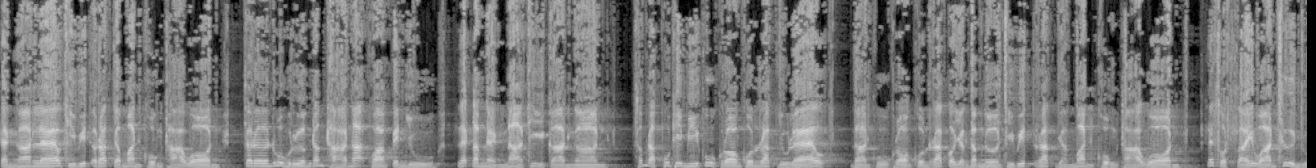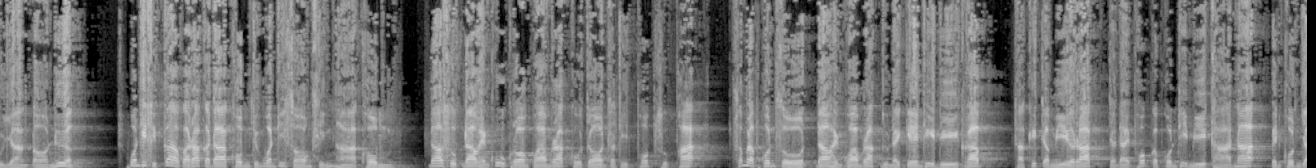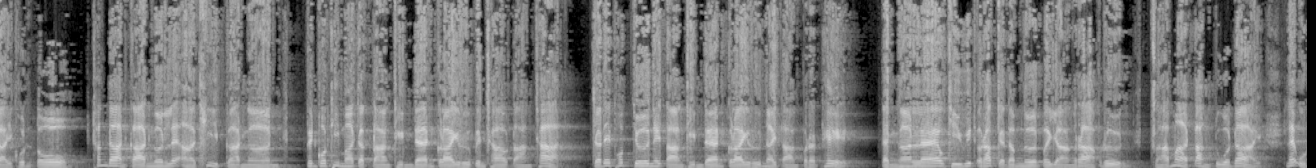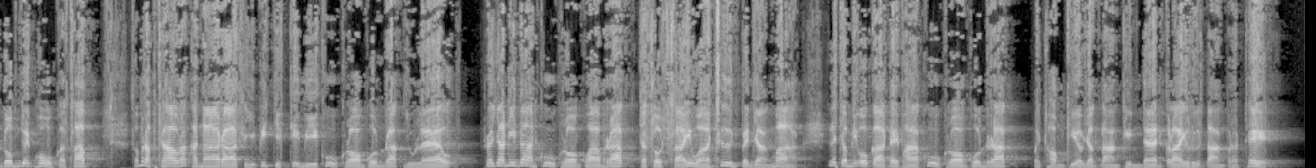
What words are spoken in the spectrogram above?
แต่งงานแล้วชีวิตรักจะมั่นคงถาวร เจริญรุ่งเรืองทั้งฐานะความเป็นอยู่ และตำแหน่งหน้าที่การงานสำหรับผู้ที่มีคู่ครองคนรักอยู่แล้ว ด้านคู่ครองคนรักก็ยังดำเนินชีวิตรักอย่างมั่นคงถาวร และสดใสหวานชื่นอยู่อย่างต่อเนื่อง วันที่ 19 กรกฎาคมถึงวันที่สองสิงหาคม ดาวศุกดาวแห่งคู่ครองความรักโคจรสถิตภพสุภะสำหรับคนโสด ดาวแห่งความรักอยู่ในเกณฑ์ที่ดีครับ ถ้าคิดจะมีรัก จะได้พบกับคนที่มีฐานะ เป็นคนใหญ่คนโต ทั้งด้านการเงินและอาชีพการงาน เป็นคนที่มาจากต่างถิ่นแดนไกลหรือเป็นชาวต่างชาติ จะได้พบเจอในต่างถิ่นแดนไกลหรือในต่างประเทศ แต่งงานแล้วชีวิตรักจะดำเนินไปอย่างราบรื่น สามารถตั้งตัวได้ และอุดมด้วยโภคทรัพย์สำหรับชาวลัคนาราศีพิจิกที่มีคู่ครองคนรักอยู่แล้ว ระยะนี้ด้านคู่ครองความรักจะสดใสหวานชื่นเป็นอย่างมาก และจะมีโอกาสได้พาคู่ครองคนรัก ไปท่องเที่ยวยังต่างถิ่นแดนไกลหรือต่างประเทศ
